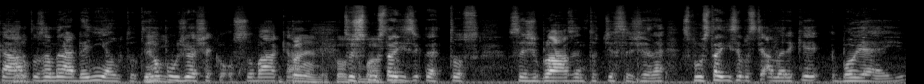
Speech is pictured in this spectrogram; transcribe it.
car, No. to znamená denní auto. Ty ho Denní. používáš jako osobáka, Úplně, jako což osobáka. spousta lidí si řekne, to seš blázen, to tě sežere. Spousta lidí se prostě Ameriky bojejí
